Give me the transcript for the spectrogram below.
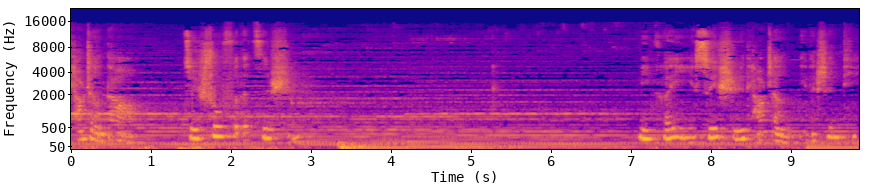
调整到最舒服的姿势。你可以随时调整你的身体。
